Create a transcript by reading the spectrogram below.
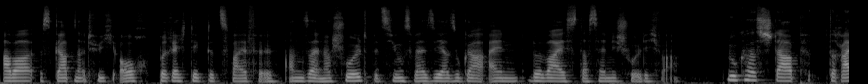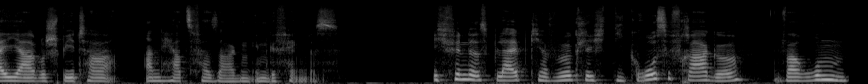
Aber es gab natürlich auch berechtigte Zweifel an seiner Schuld, beziehungsweise ja sogar einen Beweis, dass er nicht schuldig war. Lukas starb drei Jahre später an Herzversagen im Gefängnis. Ich finde, es bleibt ja wirklich die große Frage, warum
